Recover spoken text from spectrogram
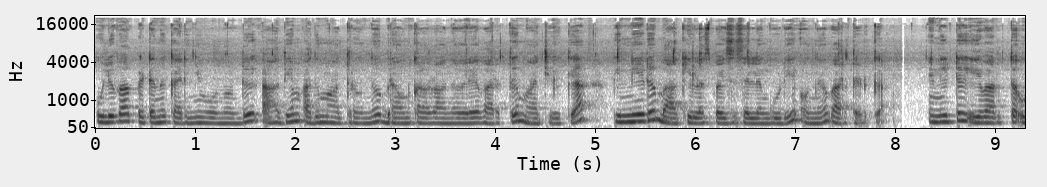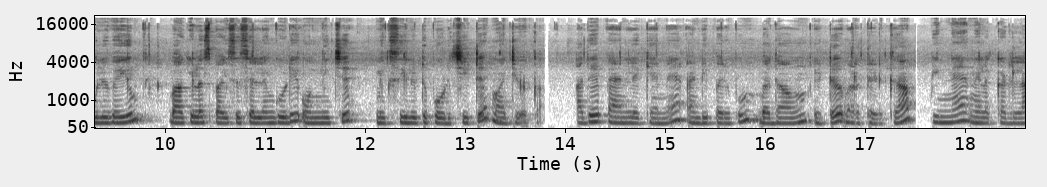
ഉലുവ പെട്ടെന്ന് കരിഞ്ഞു പോകുന്നുണ്ട് ആദ്യം അത് മാത്രം ഒന്ന് ബ്രൗൺ കളറാകുന്നവരെ വറുത്ത് മാറ്റി വെക്കുക. പിന്നീട് ബാക്കിയുള്ള സ്പൈസസ് എല്ലാം കൂടി ഒന്ന് വറുത്തെടുക്കുക. എന്നിട്ട് ഈ വറുത്ത ഉലുവയും ബാക്കിയുള്ള സ്പൈസസ് എല്ലാം കൂടി ഒന്നിച്ച് മിക്സിയിലിട്ട് പൊടിച്ചിട്ട് മാറ്റി വെക്കാം അതേ പാനിലേക്ക് തന്നെ അണ്ടിപ്പരിപ്പും ബദാമും ഇട്ട് വറുത്തെടുക്കുക. പിന്നെ നിലക്കടല.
